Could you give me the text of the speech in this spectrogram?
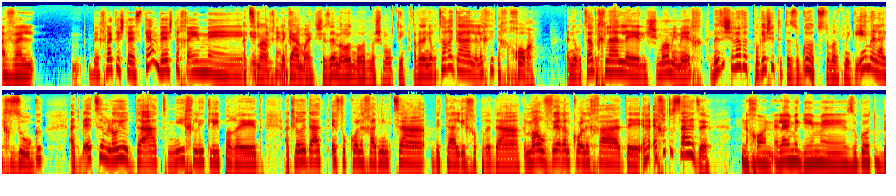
אבל בהחלט יש את ההסכם ויש את החיים עצמם, יש את החיים לגמרי, אחר. שזה מאוד מאוד משמעותי. אבל אני רוצה רגע ללכת איתך אחורה. אני רוצה בכלל לשמוע ממך, באיזה שלב את פוגשת את הזוגות? זאת אומרת, מגיעים אלייך זוג, את בעצם לא יודעת מי החליט להיפרד, את לא יודעת איפה כל אחד נמצא בתהליך הפרידה, מה עובר על כל אחד, איך את עושה את זה? נכון, אליי מגיעים זוגות ב-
